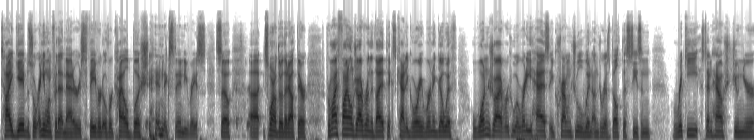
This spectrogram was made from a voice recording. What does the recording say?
Ty Gibbs or anyone for that matter is favored over Kyle Busch in an Xfinity race. So uh, just want to throw that out there. For my final driver in the value picks category, we're going to go with one driver who already has a crown jewel win under his belt this season, Ricky Stenhouse Jr.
